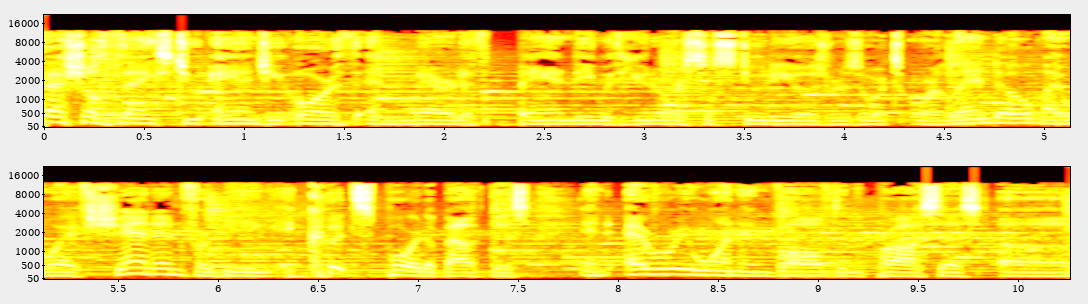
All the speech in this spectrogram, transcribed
Special thanks to Angie Orth and Meredith Bandy with Universal Studios Resorts Orlando, my wife Shannon for being a good sport about this, and everyone involved in the process of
